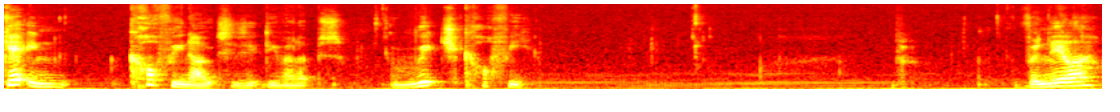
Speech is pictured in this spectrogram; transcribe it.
Getting coffee notes as it develops. Rich coffee. Vanilla.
